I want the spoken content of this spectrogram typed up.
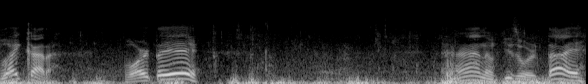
Vai, cara. Volta aí. Ah, não quis voltar, é?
